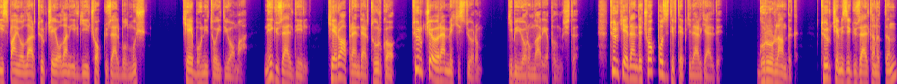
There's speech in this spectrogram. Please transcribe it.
İspanyollar Türkçe'ye olan ilgiyi çok güzel bulmuş. Que bonito idioma. Ne güzel dil. Quiero aprender turco. Türkçe öğrenmek istiyorum gibi yorumlar yapılmıştı. Türkiye'den de çok pozitif tepkiler geldi. Gururlandık. Türkçemizi güzel tanıttın,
